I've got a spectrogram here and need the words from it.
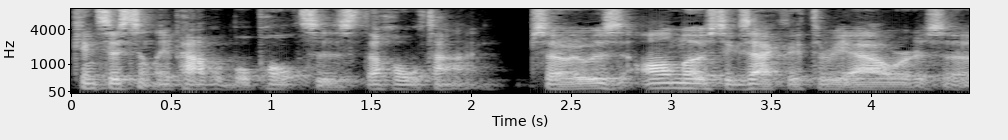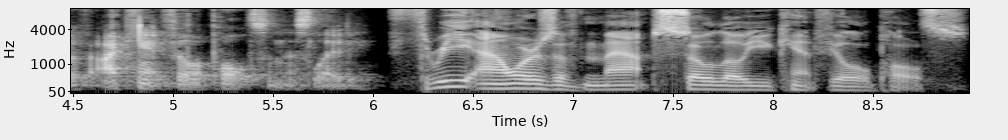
consistently palpable pulses the whole time. So it was almost exactly three hours of I can't feel a pulse in this lady. Three hours of MAP solo, you can't feel a pulse.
